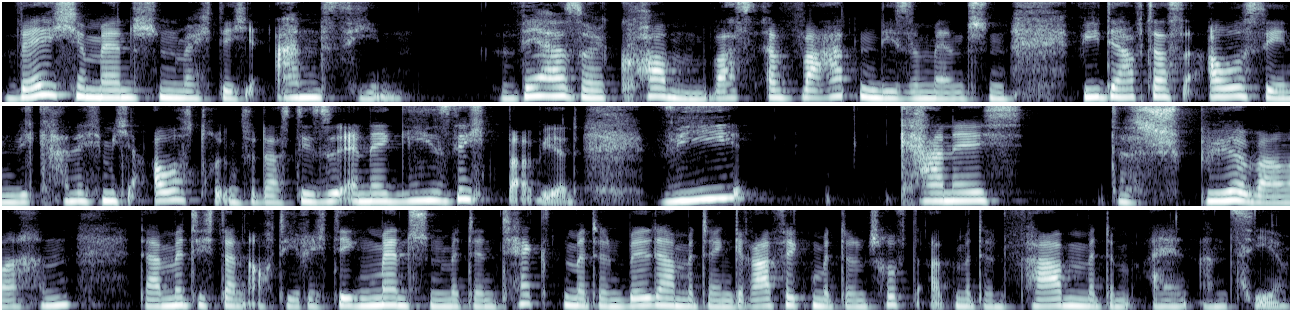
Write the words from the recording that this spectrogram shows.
welche Menschen möchte ich anziehen? Wer soll kommen? Was erwarten diese Menschen? Wie darf das aussehen? Wie kann ich mich ausdrücken, sodass diese Energie sichtbar wird? Wie kann ich das spürbar machen, damit ich dann auch die richtigen Menschen mit den Texten, mit den Bildern, mit den Grafiken, mit den Schriftarten, mit den Farben, mit dem allen anziehe.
